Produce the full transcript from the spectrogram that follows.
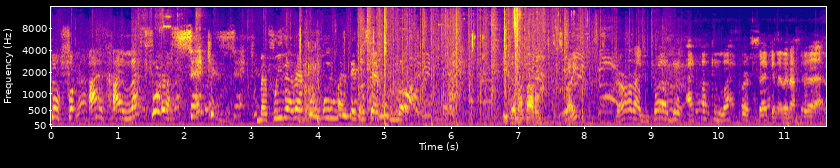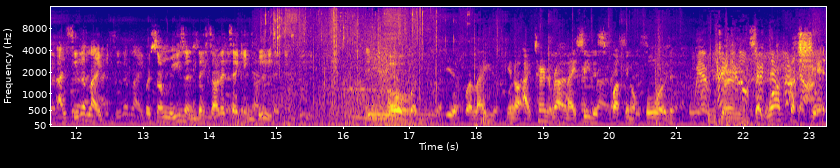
the fuck? I, I left for a second. Me fui de ver por un maldito segundo. Y te mataron, right? No, like, bro, dude, I fucking left for a second, and then after that, I see that, like, for some reason, they started taking B. Oh. Yeah, but, like, you know, I turned around and I see this fucking horde of Germans. Like, what the shit?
